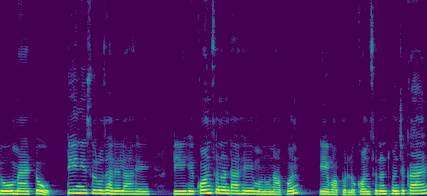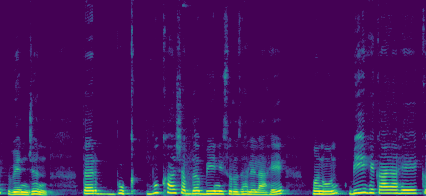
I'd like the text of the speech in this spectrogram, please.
टोमॅटो टीनी सुरू झालेला आहे. टी हे कॉन्सोनंट आहे म्हणून आपण ए वापरलो. कॉन्सोनंट म्हणजे काय? व्यंजन. तर बुक बुक हा शब्द बीनी सुरू झालेला आहे म्हणून बी हे काय आहे? एक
